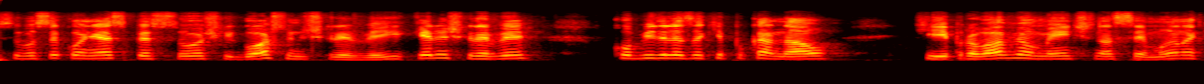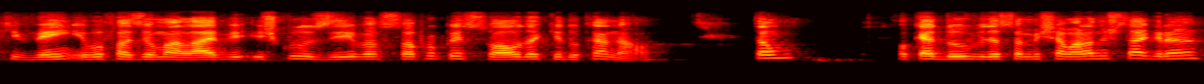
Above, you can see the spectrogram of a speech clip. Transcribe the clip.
Se você conhece pessoas que gostam de escrever e querem escrever, convide-las aqui para o canal que provavelmente na semana que vem eu vou fazer uma live exclusiva só para o pessoal daqui do canal. Então, qualquer dúvida é só me chamar lá no Instagram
